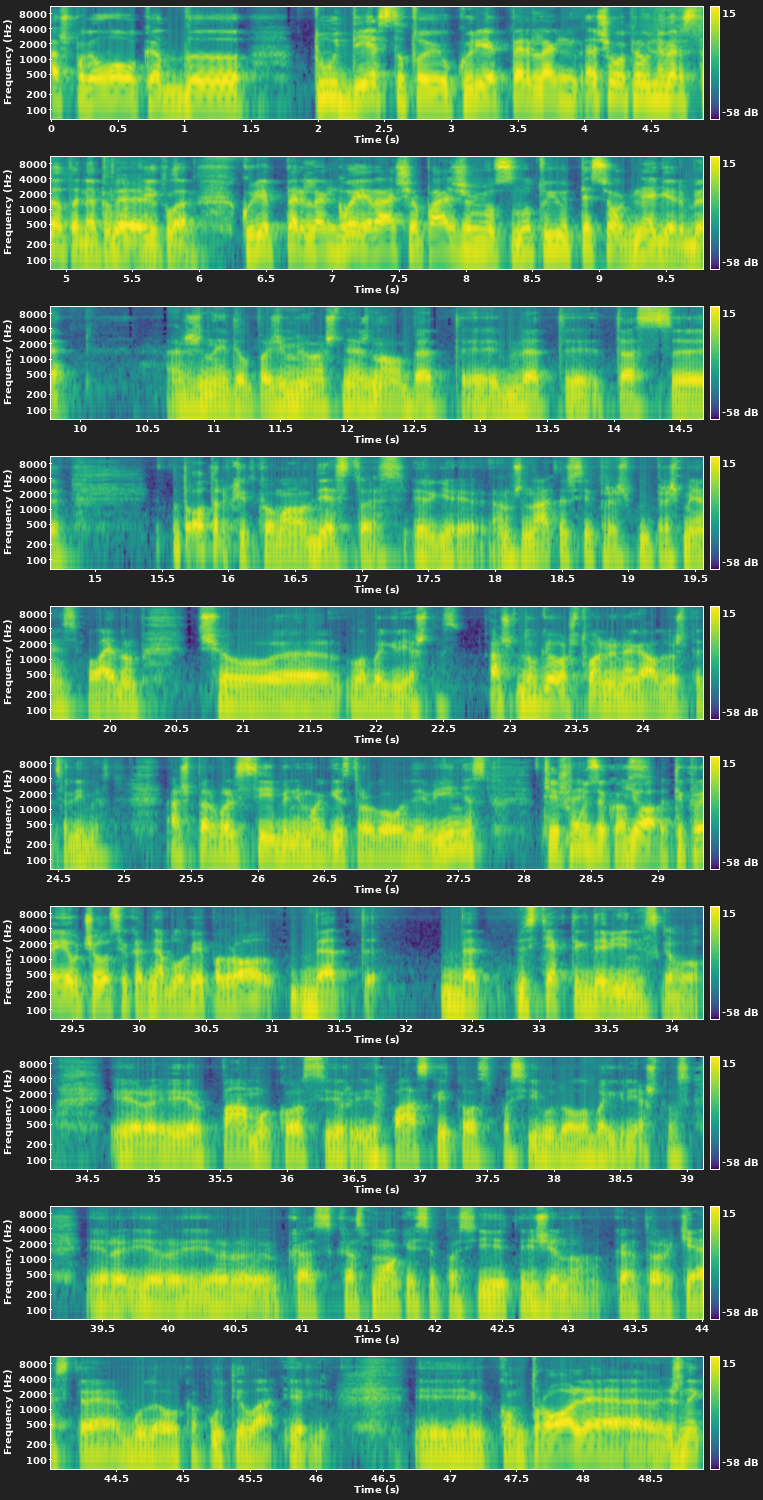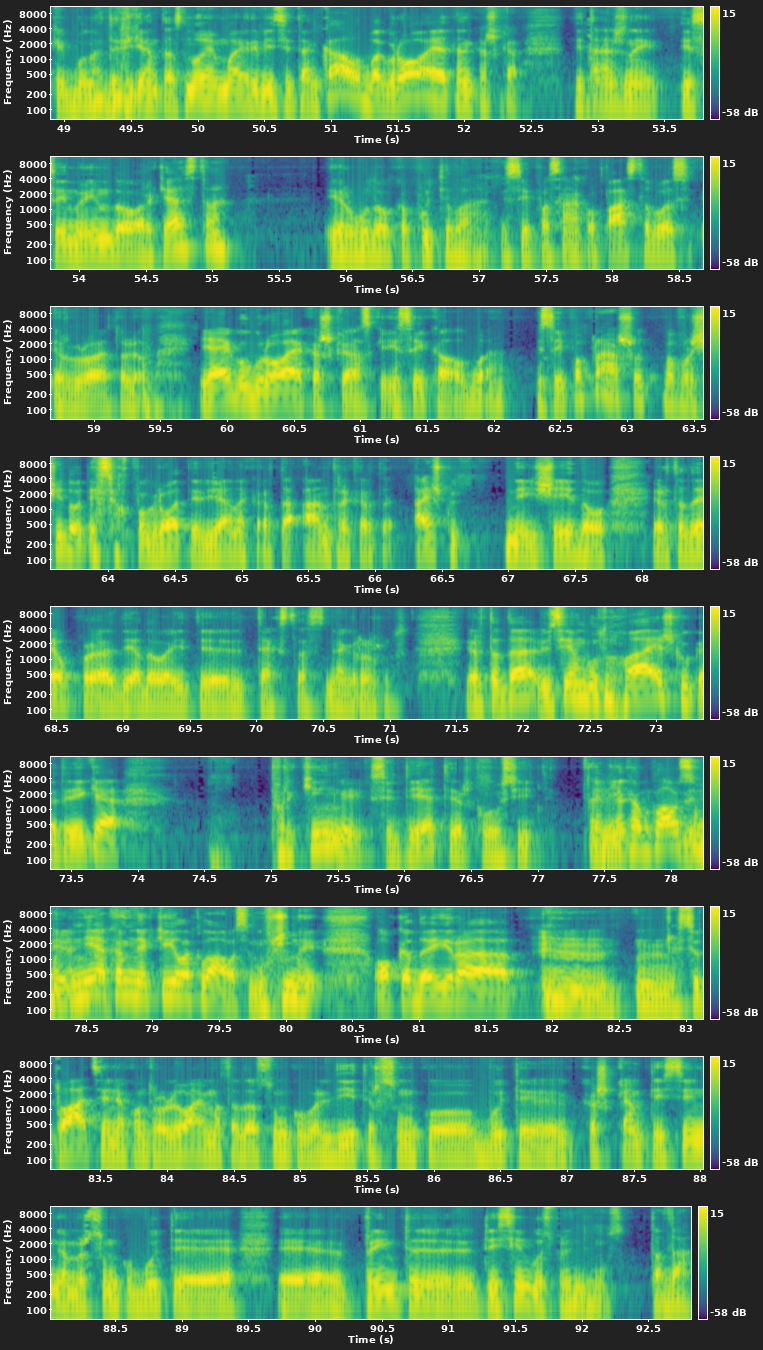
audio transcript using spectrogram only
aš pagalvojau, kad uh, tų dėstytojų, kurie per lengvai, aš jau apie universitetą, ne apie taip, mokyklą, taip. kurie per lengvai rašė pažymius, nu tu jų tiesiog negerbi. Aš žinai, dėl pažymių aš nežinau, bet, bet tas, o tarp kitko, mano dėstytojas irgi amžinatis, prieš, prieš mėnesį palaidom, tačiau e, labai griežtas. Aš daugiau aštuonių negaudavau specialybės. Aš per valstybinį magistro gavau devynis. Čia iš tai, muzikos. Jo, tikrai jaučiausi, kad neblogai pagrojau, bet bet vis tiek tik devynis gavau. Ir, ir pamokos, ir, ir paskaitos pas jį būdavo labai griežtos. Ir, ir, ir kas, kas mokėsi pas jį, tai žino, kad orkestre būdavo kapų tyla irgi. Kontrolė, žinai, kaip būna dirigentas nuima ir visi ten kalba, groja ten kažką. Tai ten, žinai, jisai nuimdavo orkestrą ir būdavo kapų tyla. Jisai pasako pastabas ir groja toliau. Jeigu groja kažkas, kai jisai kalba, jisai paprašo, paprašydavo tiesiog pagroti vieną kartą, antrą kartą. Aišku, neišeidavo ir tada jau pradėdavo eiti tekstas negražus. Ir tada visiems būtų aišku, kad reikia tvarkingai sėdėti ir klausyti. Ir niekam klausimų. Ir niekam nekyla klausimų, žinai. O kada yra situacija nekontroliuojama, tada sunku valdyti ir sunku būti kažkam teisingam ir sunku būti, e, priimti teisingus sprendimus. Tada.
